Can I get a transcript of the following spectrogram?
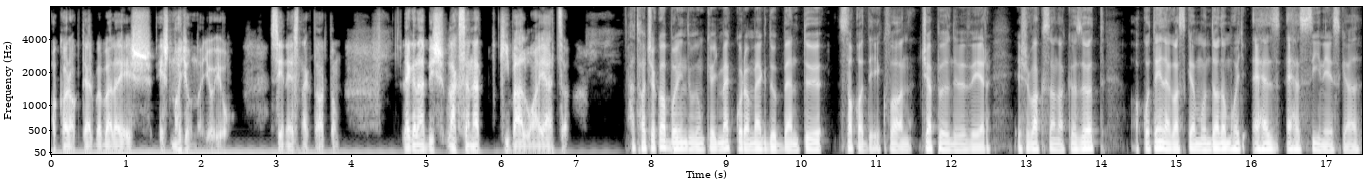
a karakterbe bele, és, és nagyon-nagyon jó színésznek tartom. Legalábbis Laxanet kiválóan játsza. Hát ha csak abból indulunk ki, hogy mekkora megdöbbentő szakadék van Csepölnővér és Vaxana között, akkor tényleg azt kell mondanom, hogy ehhez, ehhez színész kell.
